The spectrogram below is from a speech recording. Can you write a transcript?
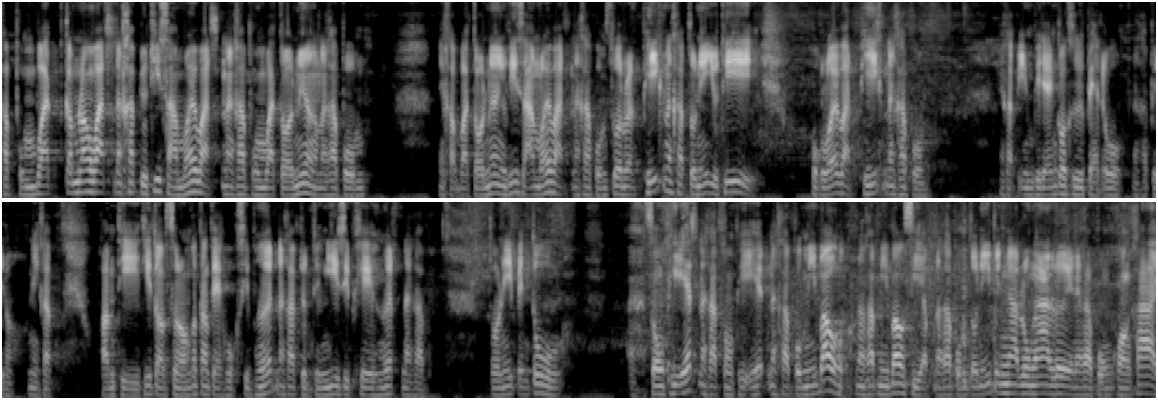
ครับผมวัดกำลังวัดนะครับอยู่ที่ 300 วัตต์นะครับผมวัดต่อเนื่องนะครับผมนี่ครับวัดต่อเนื่องอยู่ที่ 300 วัตต์นะครับผมส่วนวัดพีคนะครับตัวนี้อยู่ที่ 600 วัตต์พีคนะครับผมนะครับอิมพีแดนก็คือ 8 โอห์มนะครับพี่น้องนี่ครับความถี่ที่ตอบสนองก็ตั้งแต่ 60 เฮิรตซ์นะครับจนถึง 20K เฮิรตซ์นะครับตัวนี้เป็นตู้ทรง PS นะครับทรง PS นะครับผมมีเบ้านะครับมีเบ้าเสียบนะครับผมตัวนี้เป็นงานโรงงานเลยนะครับผมของค่าย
